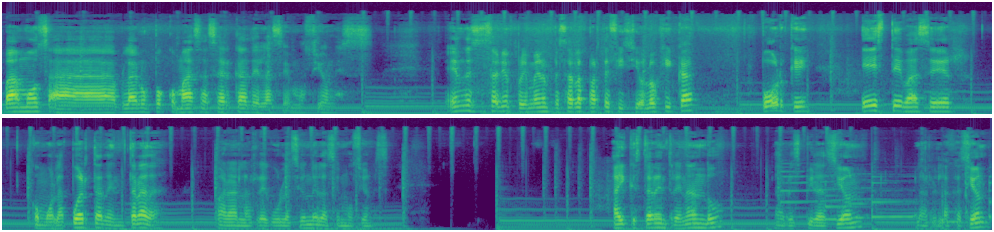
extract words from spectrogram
vamos a hablar un poco más acerca de las emociones. Es necesario primero empezar la parte fisiológica porque este va a ser como la puerta de entrada para la regulación de las emociones. Hay que estar entrenando la respiración, la relajación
